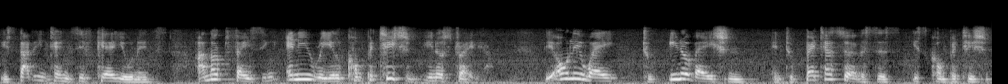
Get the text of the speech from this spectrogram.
is that intensive care units are not facing any real competition in Australia. The only way to innovation and to better services is competition.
